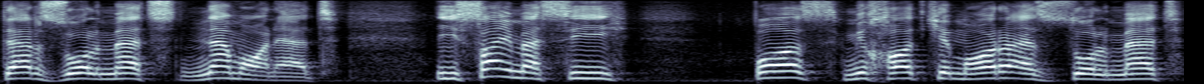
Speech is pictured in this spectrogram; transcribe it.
در ظلمت نماند. عیسی مسیح باز می‌خواد که ما را از ظلمت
